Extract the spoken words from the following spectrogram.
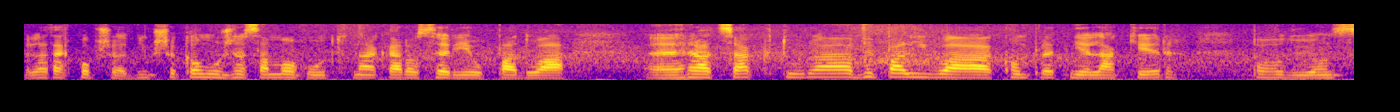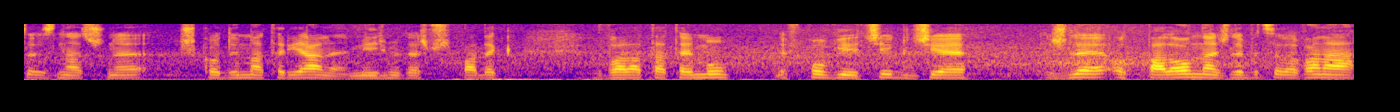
w latach poprzednich, że komuś na samochód, na karoserię upadła e, raca, która wypaliła kompletnie lakier, powodując znaczne szkody materialne. Mieliśmy też przypadek dwa lata temu w powiecie, gdzie źle odpalona, źle wycelowana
